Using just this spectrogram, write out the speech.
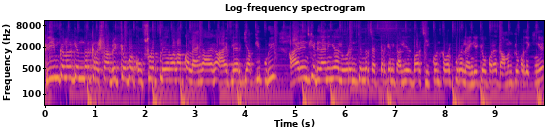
क्रीम कलर के अंदर क्रश फैब्रिक के ऊपर खूबसूरत फ्लेयर वाला आपका लहंगा आएगा। हाई फ्लेयर की आपकी पूरी हाई रेंज की डिज़ाइनिंग है। लो रेंज के अंदर सेट करके निकालिए इस बार। सीक्वेंस का वर्क पूरा लहंगे के ऊपर है, दामन के ऊपर देखेंगे।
